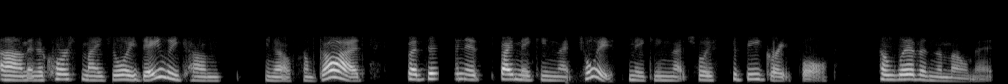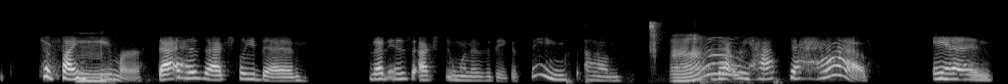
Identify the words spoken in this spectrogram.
Um, and of course, my joy daily comes, you know, from God. But then it's by making that choice, making that choice to be grateful, to live in the moment, to find Mm. humor. That has actually been, that is actually one of the biggest things um, Ah. that we have to have. And,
